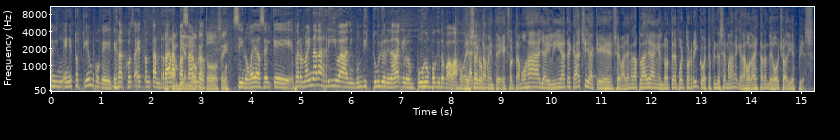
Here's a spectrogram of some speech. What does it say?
en, en estos tiempos que, que las cosas están tan raras Están bien pasando. locas todos, sí. Si no vaya a ser que... Pero no hay nada arriba, ningún disturbio ni nada que lo empuje un poquito para abajo, ¿verdad que no? Exactamente. Exhortamos a Yailin y a Tecachi a que se vayan a la playa en el norte de Puerto Rico este fin de semana, que las olas estarán de 8 a 10 pies.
